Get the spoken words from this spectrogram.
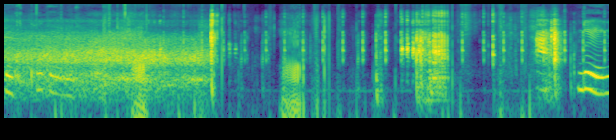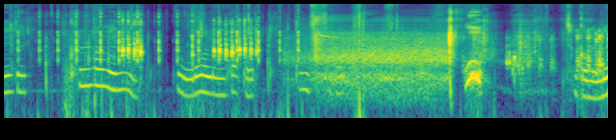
좀 급하게 근데 얘네들이 클라면 좀 오래 걸리니까 딴 짓을 오! 잠깐만요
